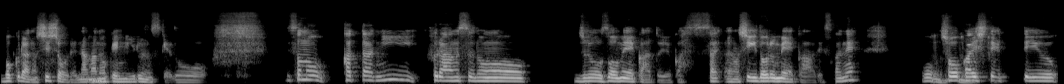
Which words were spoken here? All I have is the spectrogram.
僕らの師匠で長野県にいるんですけど、その方にフランスの醸造メーカーというか、さあのシードルメーカーですかね、をうん紹介してっていう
